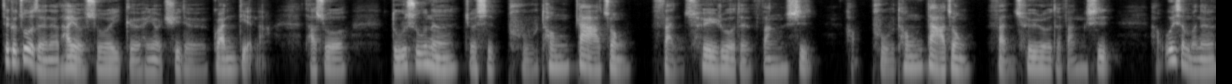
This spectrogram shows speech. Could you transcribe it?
这个作者呢，他有说一个很有趣的观点啊，他说。读书呢，就是普通大众反脆弱的方式。好，普通大众反脆弱的方式。好，为什么呢？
